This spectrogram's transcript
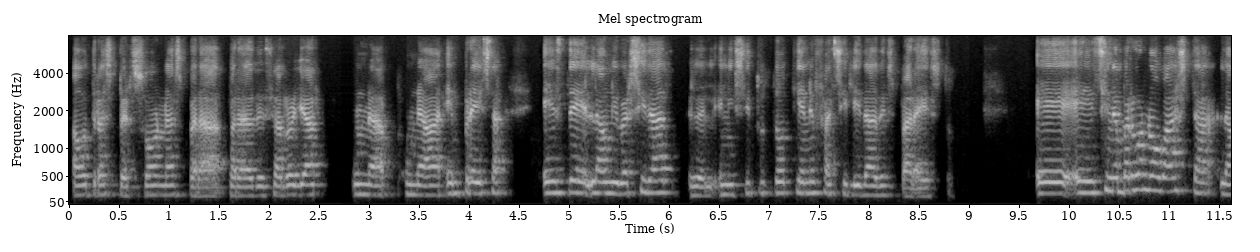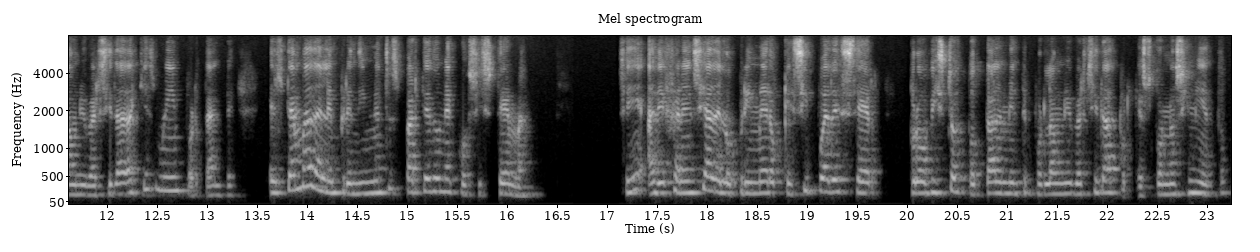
a otras personas, para, desarrollar una, empresa, es de la universidad, el, instituto tiene facilidades para esto. Sin embargo, no basta la universidad. Aquí es muy importante. El tema del emprendimiento es parte de un ecosistema, ¿sí? A diferencia de lo primero que sí puede ser provisto totalmente por la universidad, porque es conocimiento,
